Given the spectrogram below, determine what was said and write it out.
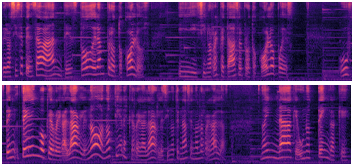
Pero así se pensaba antes, todo eran protocolos. Y si no respetabas el protocolo, pues Uf, tengo que regalarle. No, no tienes que regalarle. Si no te nace, no le regalas. No hay nada que uno tenga que.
